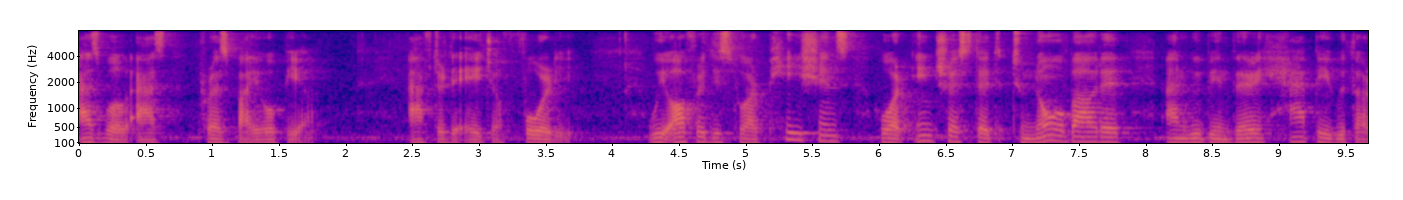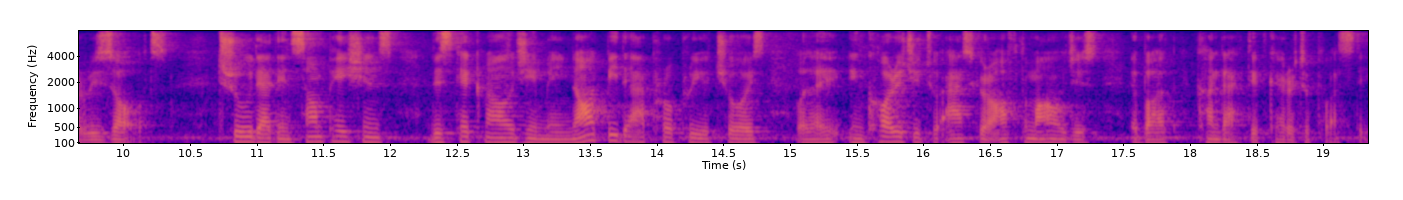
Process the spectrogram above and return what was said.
as well as presbyopia after the age of 40. We offer this to our patients who are interested to know about it and we've been very happy with our results. True that in some patients, this technology may not be the appropriate choice, but I encourage you to ask your ophthalmologist about conductive keratoplasty.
